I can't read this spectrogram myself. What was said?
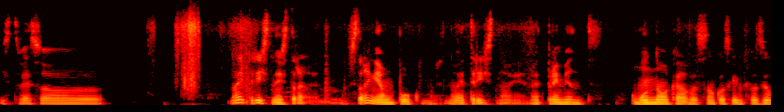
Isto é só. Não é triste, nem estranho. Estranho é um pouco, mas não é triste, não é, não é deprimente. O mundo não acaba se não conseguimos fazer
